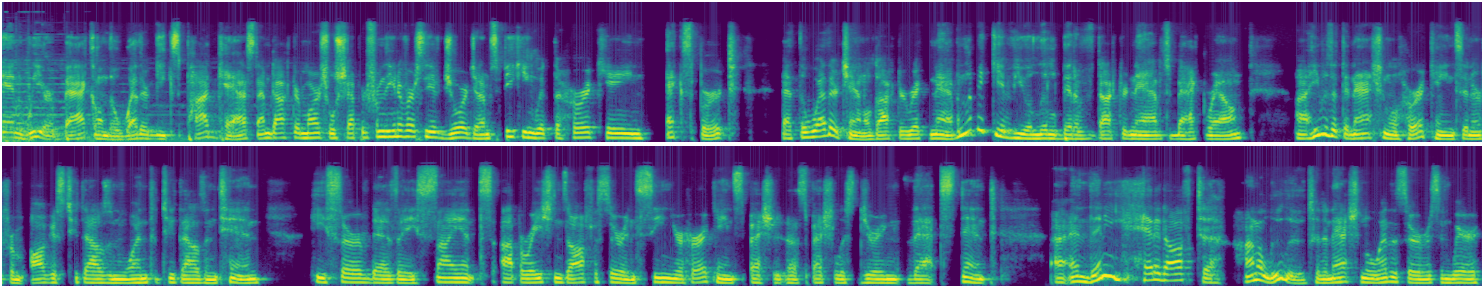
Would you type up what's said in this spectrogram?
And we are back on the Weather Geeks podcast. I'm Dr. Marshall Shepard from the University of Georgia. I'm speaking with the hurricane expert at the Weather Channel, Dr. Rick Knabb. And let me give you a little bit of Dr. Knabb's background. Uh, he was at the National Hurricane Center from August 2001 to 2010. He served as a science operations officer and senior hurricane special, uh, specialist during that stint. Uh, and then he headed off to Honolulu to the National Weather Service, and where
